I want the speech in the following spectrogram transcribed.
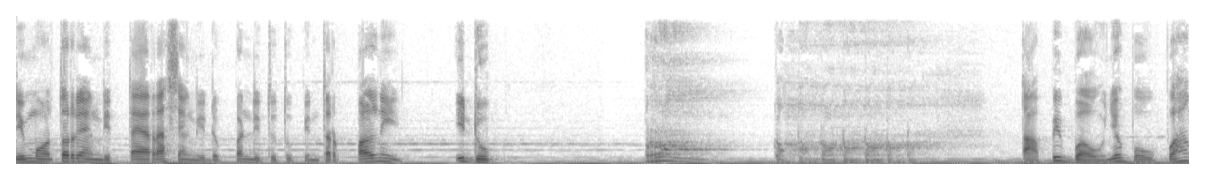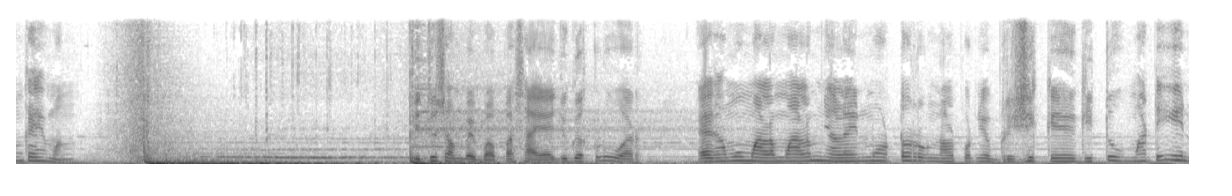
ini motor yang di teras yang di depan ditutupin terpal nih hidup. Brong, dong dong dong dong dong dong dong. Tapi baunya bau bangkai emang itu sampai bapak saya juga keluar. Eh kamu malam-malam nyalain motor knalpotnya berisik kayak gitu matiin.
